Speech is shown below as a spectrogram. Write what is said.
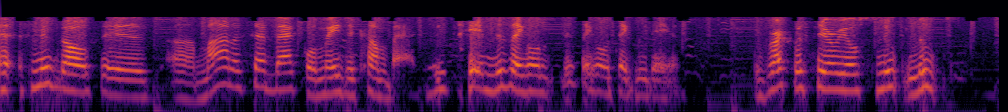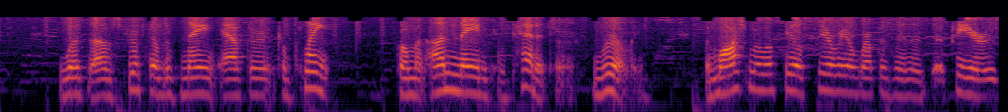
Uh, Snoop Dogg says, uh, minor setback or major comeback. He said, this ain't gonna, this ain't gonna take me down. The breakfast cereal Snoop Loopz was um, stripped of his name after complaints from an unnamed competitor. Really, the marshmallow-filled cereal representative appears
